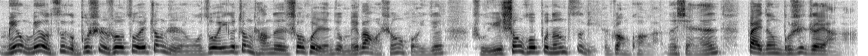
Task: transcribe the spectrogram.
没有没有资格，不是说作为政治人物，作为一个正常的社会人就没办法生活，已经属于生活不能自理的状况了。那显然拜登不是这样啊。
